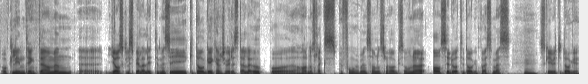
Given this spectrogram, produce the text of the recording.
Och Linn tänkte, ja men eh, jag skulle spela lite musik, Dogge kanske ville ställa upp och ha någon slags performance av något slag. Så hon hör av sig då till Dogge på sms, Mm. skriver till Dogge,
